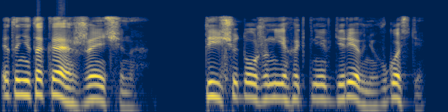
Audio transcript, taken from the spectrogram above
Это не такая женщина. Ты еще должен ехать к ней в деревню, в гости».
